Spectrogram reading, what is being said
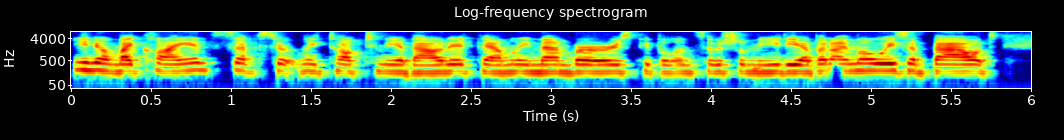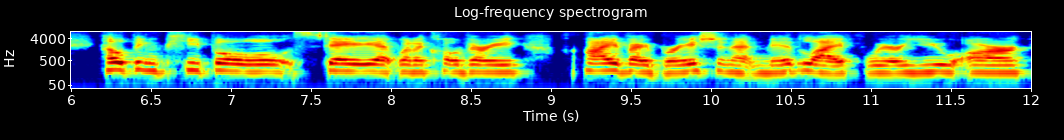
you know my clients have certainly talked to me about it family members people on social media but i'm always about helping people stay at what I call very high vibration at midlife, where you are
